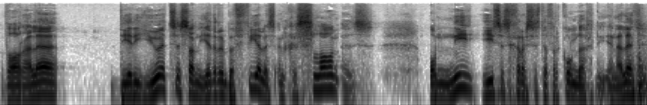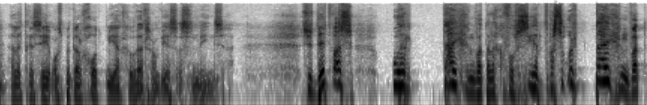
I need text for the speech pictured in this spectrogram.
waar hulle deur die Joodse Sanhedrin beveel is en geslaan is om nie Jesus Christus te verkondig nie en hulle het, hulle het gesê ons moet aan God meer gehoorsaam wees as mense. So dit was oortuiging wat hulle geforseer het. Dit was 'n oortuiging wat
